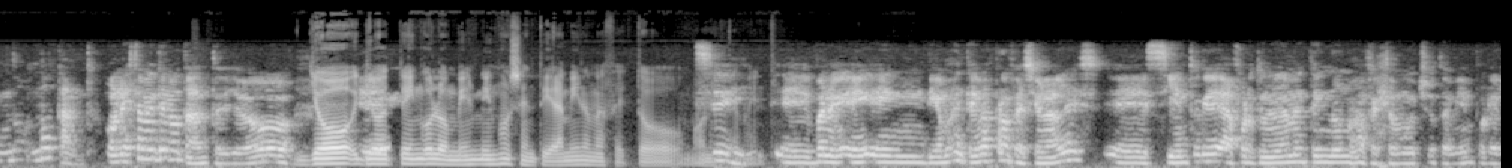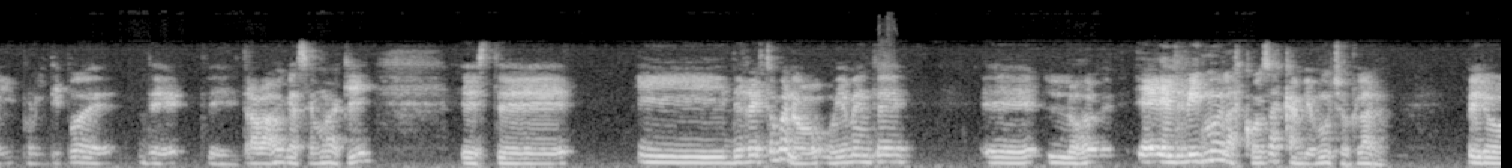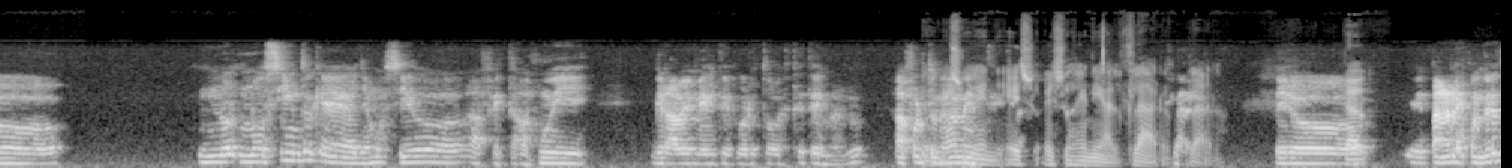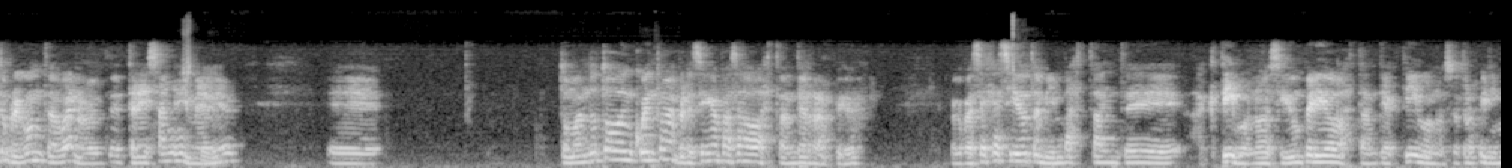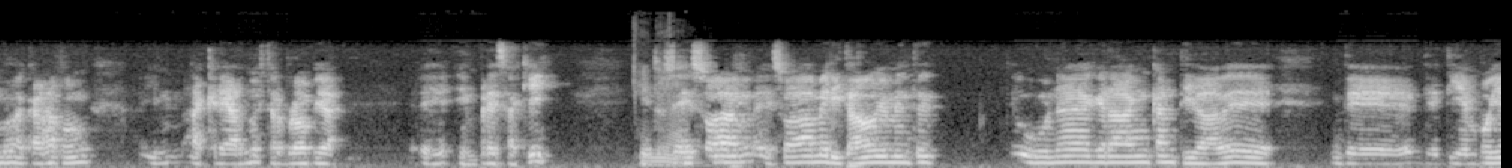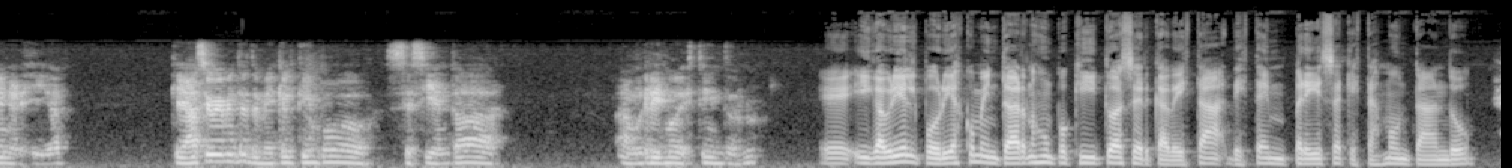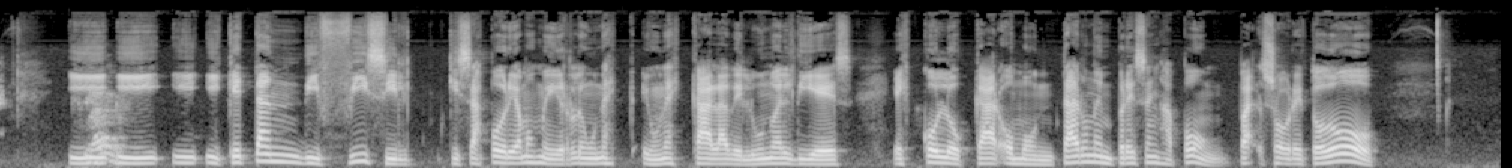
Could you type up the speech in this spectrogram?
no, no tanto, honestamente no tanto. Yo, yo, yo eh, tengo lo mismo sentir, a mí no me afectó. Sí, eh, bueno, en, digamos en temas profesionales, eh, siento que afortunadamente no nos afectó mucho también por el, por el tipo de, de, trabajo que hacemos aquí. Este, y de resto, bueno, obviamente el ritmo de las cosas cambió mucho, claro, pero no, no, siento que hayamos sido afectados muy gravemente por todo este tema, ¿no? Afortunadamente. Eso, eso, es genial, claro, claro. Pero eh, para responder a tu pregunta, bueno, tres años y medio, eh, tomando todo en cuenta, me parece que ha pasado bastante rápido. Lo que pasa es que ha sido también bastante activo, ¿no? Ha sido un periodo bastante activo. Nosotros vinimos acá a Japón a crear nuestra propia eh, empresa aquí. Entonces eso ha, eso ha meritado obviamente una gran cantidad de, de, tiempo y energía que hace obviamente también que el tiempo se sienta a un ritmo distinto, ¿no? Eh, y Gabriel, ¿podrías comentarnos un poquito acerca de esta, de esta empresa que estás montando y, y, y, qué tan difícil, quizás podríamos medirlo en una, en una escala del 1 al 10, es colocar o montar una empresa en Japón, sobre todo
